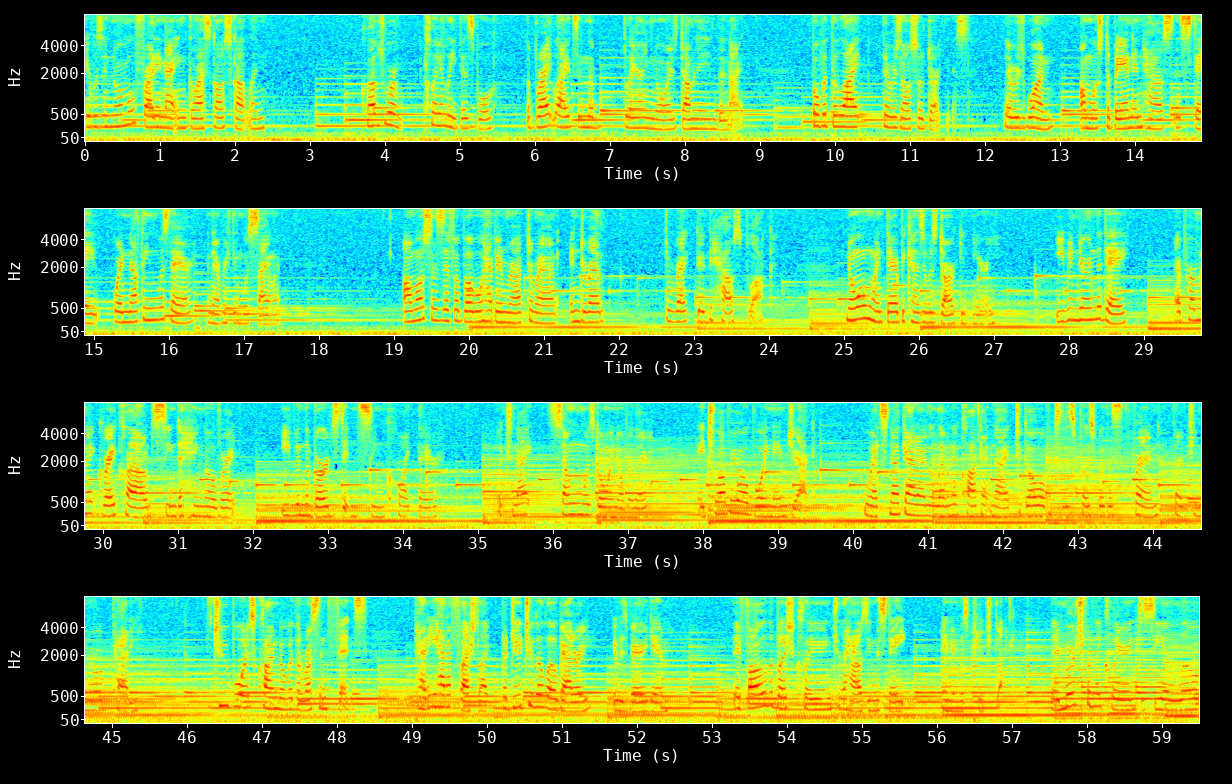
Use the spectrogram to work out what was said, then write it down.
It was a normal Friday night in Glasgow, Scotland. Clubs were clearly visible. The bright lights and the blaring noise dominated the night. But with the light, there was also darkness. There was one, almost abandoned house estate where nothing was there and everything was silent. Almost as if a bubble had been wrapped around and direct, directed house block. No one went there because it was dark and eerie. Even during the day, a permanent gray cloud seemed to hang over it. Even the birds didn't sing quite there. But tonight, someone was going over there. A 12 year old boy named Jack, who had snuck out at 11 o'clock at night to go over to this place with his friend, 13 year old Patty. The two boys climbed over the rusted fence. Patty had a flashlight, but due to the low battery, it was very dim. They followed the bush clearing to the housing estate, and it was pitch. They emerged from the clearing to see a low,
